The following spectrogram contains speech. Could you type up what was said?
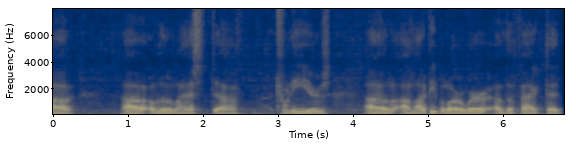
uh, uh, over the last uh, 20 years, a lot of people are aware of the fact that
